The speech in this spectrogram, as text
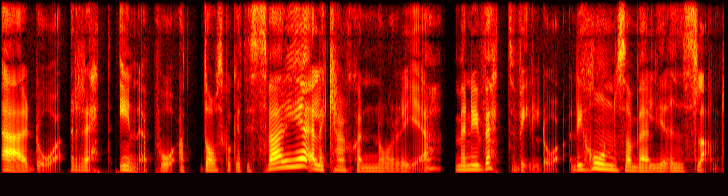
är då rätt inne på att de ska åka till Sverige eller kanske Norge. Men Yvette vill då, det är hon som väljer Island.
